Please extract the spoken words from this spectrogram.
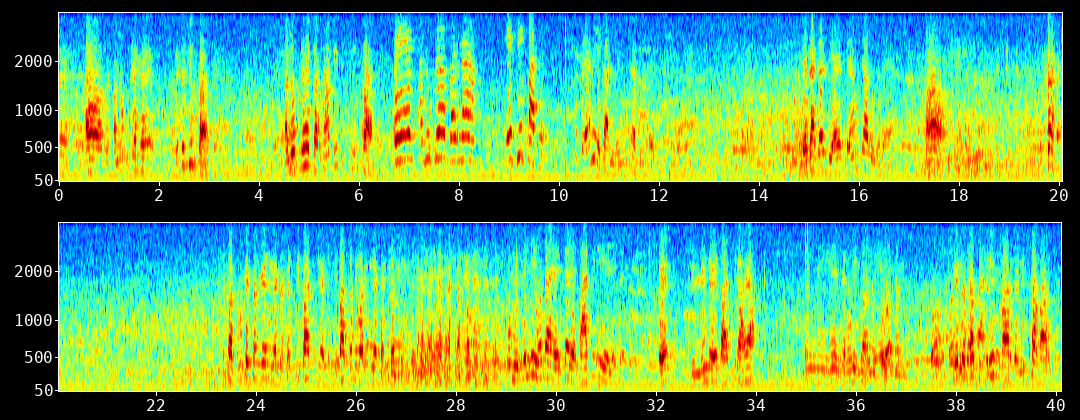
और अनुग्रह है ये तो ठीक बात है। अनुग्रह करना भी ठीक बात है। प्रेम अनुग्रह करना ये ठीक बात है। तो प्रेम ही है कुछ है। ऐसा कर दिया है प्रेम चालू हो गया हाँ। तो दूसरे समझेंगे ये तो शक्तिपात किया शक्तिपात करने वाले भी ऐसा ही करते हैं। तो मुस्लिम भी होता है इसका पार्टी भी है एक दिल्ली में एक आदमी आया नहीं है शक्ति द्वार में वो सब वो वो ये तो दूसरा सब मार्ग है। विपरीत मार्ग है मिथ्या मार्ग है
